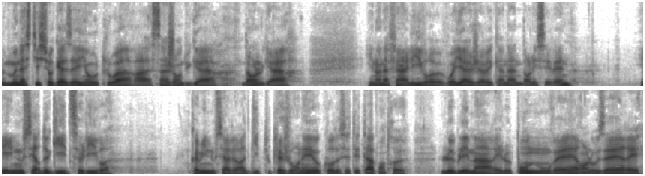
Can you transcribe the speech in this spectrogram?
le monastier sur Gazeille en Haute-Loire à Saint-Jean-du-Gard dans le Gard. Il en a fait un livre, Voyage avec un âne dans les Cévennes. Et il nous sert de guide, ce livre, comme il nous servira de guide toute la journée au cours de cette étape entre le Blémard et le pont de Montvert en Lozère. Et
